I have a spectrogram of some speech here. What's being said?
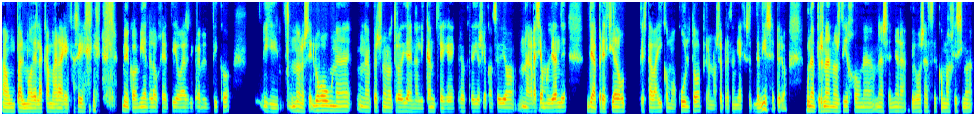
a un palmo de la cámara que casi me comían el objetivo así con el pico. Y no lo sé. Luego una, una persona el otro día en Alicante, que creo que Dios le concedió una gracia muy grande de apreciar algo que estaba ahí como oculto, pero no se pretendía que se entendiese. Pero una persona nos dijo, una, una señora que luego se hace con majísima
